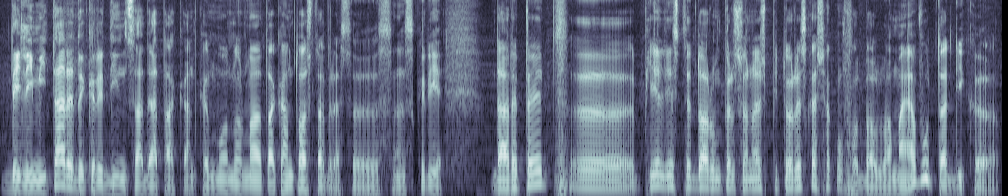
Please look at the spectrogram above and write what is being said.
delimitare de credința de atacant, că în mod normal atacantul asta vrea să, să înscrie. Dar, repet, uh, el este doar un personaj pitoresc așa cum fotbalul a mai avut, adică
